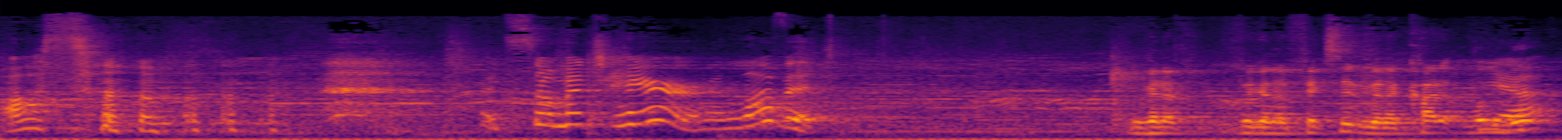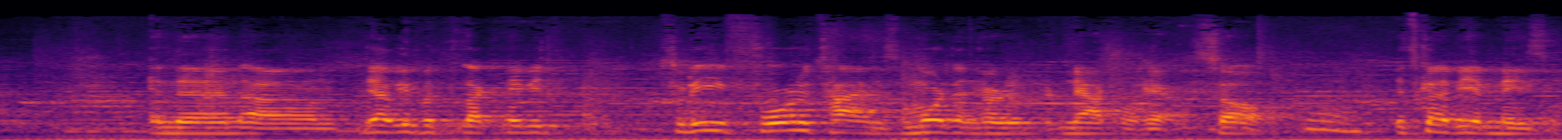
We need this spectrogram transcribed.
Awesome. it's so much hair. I love it. We're gonna we're gonna fix it. We're gonna cut it a little Yeah. bit, and then um, yeah, we put like maybe three, four times more than her natural hair. So it's gonna be amazing.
